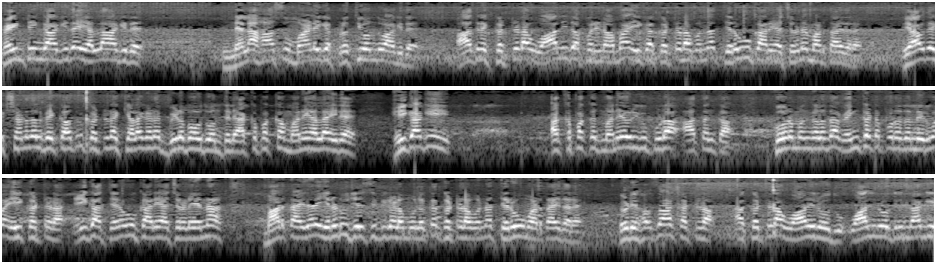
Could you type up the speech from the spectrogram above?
ಪೇಂಟಿಂಗ್ ಆಗಿದೆ, ಎಲ್ಲ ಆಗಿದೆ. ನೆಲ ಹಾಸು ಮಾಳಿಗೆ ಪ್ರತಿಯೊಂದು ಆಗಿದೆ. ಆದ್ರೆ ಕಟ್ಟಡ ವಾಲಿದ ಪರಿಣಾಮ ಈಗ ಕಟ್ಟಡವನ್ನ ತೆರವು ಕಾರ್ಯಾಚರಣೆ ಮಾಡ್ತಾ ಇದ್ದಾರೆ. ಯಾವುದೇ ಕ್ಷಣದಲ್ಲಿ ಬೇಕಾದ್ರೂ ಕಟ್ಟಡ ಕೆಳಗಡೆ ಬೀಳಬಹುದು ಅಂತೇಳಿ ಅಕ್ಕಪಕ್ಕ ಮನೆ ಎಲ್ಲ ಇದೆ. ಹೀಗಾಗಿ ಅಕ್ಕಪಕ್ಕದ ಮನೆಯವರಿಗೂ ಕೂಡ ಆತಂಕ. ಕೋರಮಂಗಲದ ವೆಂಕಟಪುರದಲ್ಲಿರುವ ಈ ಕಟ್ಟಡ ಈಗ ತೆರವು ಕಾರ್ಯಾಚರಣೆಯನ್ನ ಮಾಡ್ತಾ ಇದ್ದಾರೆ. ಎರಡು ಜೆಸಿಬಿಗಳ ಮೂಲಕ ಕಟ್ಟಡವನ್ನ ತೆರವು ಮಾಡ್ತಾ ಇದ್ದಾರೆ. ನೋಡಿ, ಹೊಸ ಕಟ್ಟಡ. ಆ ಕಟ್ಟಡ ವಾಲಿರೋದು. ವಾಲಿರೋದ್ರಿಂದಾಗಿ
